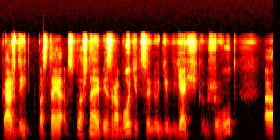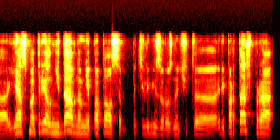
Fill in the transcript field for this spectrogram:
каждый постоянно, сплошная безработица, люди в ящиках живут. А, я смотрел недавно, мне попался по телевизору, значит, э, репортаж про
